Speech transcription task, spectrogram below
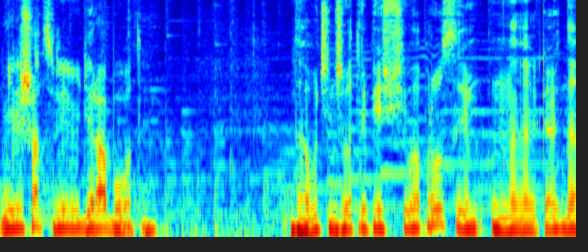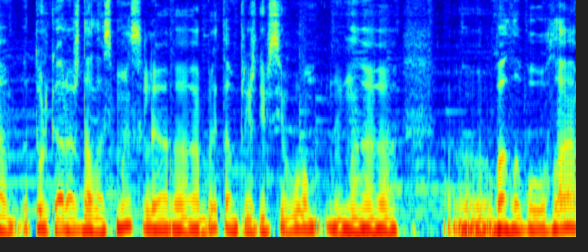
не лишатся ли люди работы? Да, очень животрепещущий вопрос. И когда только рождалась мысль об этом, прежде всего, во главу угла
